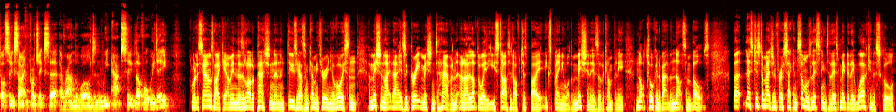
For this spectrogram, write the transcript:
lots of exciting projects uh, around the world and we absolutely love what we do. Well, it sounds like it. I mean, there's a lot of passion and enthusiasm coming through in your voice, and a mission like that is a great mission to have. And, and I love the way that you started off just by explaining what the mission is of the company, not talking about the nuts and bolts. But let's just imagine for a second someone's listening to this. Maybe they work in a school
